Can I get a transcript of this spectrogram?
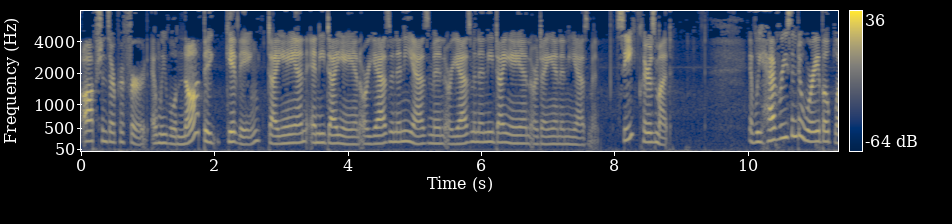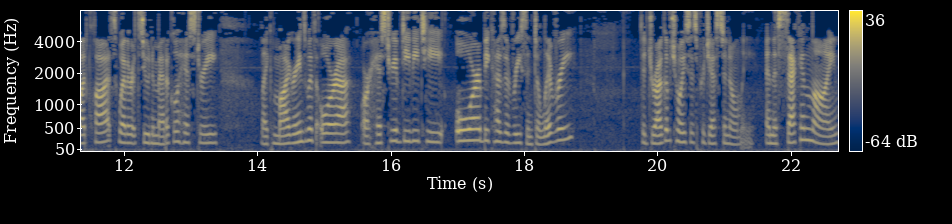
options are preferred, and we will not be giving Diane any Diane, or Yasmin any Yasmin, or Yasmin any Diane, or Diane any Yasmin. See? Clear as mud. If we have reason to worry about blood clots, whether it's due to medical history, like migraines with aura, or history of DVT, or because of recent delivery, the drug of choice is progestin only, and the second line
